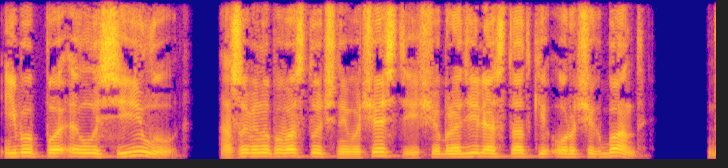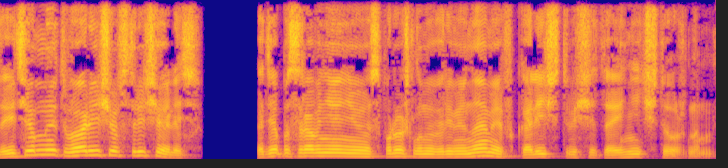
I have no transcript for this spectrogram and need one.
Ибо по Элласиилу, особенно по восточной его части, еще бродили остатки орочих банд, да и темные твари еще встречались, хотя по сравнению с прошлыми временами в количестве, считай, ничтожным.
